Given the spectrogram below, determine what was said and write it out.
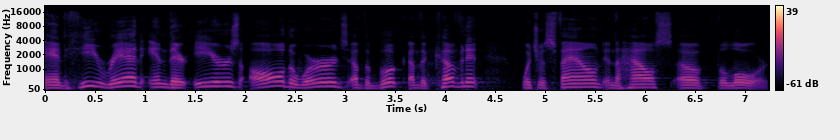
And he read in their ears all the words of the book of the covenant which was found in the house of the Lord.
